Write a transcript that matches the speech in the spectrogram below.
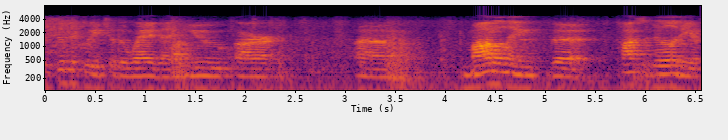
specifically to the way that you are um, modeling the possibility of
